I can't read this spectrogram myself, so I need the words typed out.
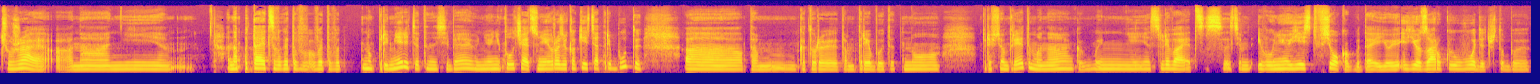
чужая, она не она пытается в это, в это вот, ну, примерить это на себя, и у нее не получается. У нее вроде как есть атрибуты, э, там, которые там требуют это, но при всем при этом она как бы не сливается с этим. И у нее есть все, как бы, да, ее, ее за руку уводят, чтобы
